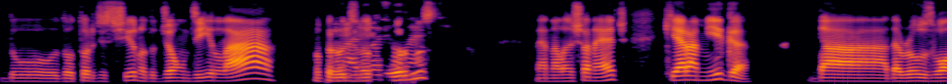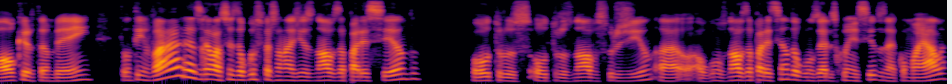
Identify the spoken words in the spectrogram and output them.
do Doutor Destino, do John Dee, lá no Prelúdios Noturnos, né, na lanchonete, que era amiga da, da Rose Walker também. Então tem várias relações, alguns personagens novos aparecendo, outros outros novos surgindo, ah, alguns novos aparecendo, alguns velhos conhecidos, né, como ela.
